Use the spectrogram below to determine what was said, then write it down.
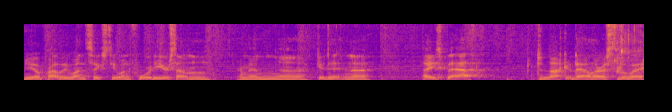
you know, probably 160, 140 or something, and then uh, get it in a ice bath to knock it down the rest of the way.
